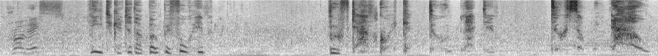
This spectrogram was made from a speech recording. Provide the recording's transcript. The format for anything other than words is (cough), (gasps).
Promise. Need to get to that boat before him. Move down quick. Don't let him. Do something now.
